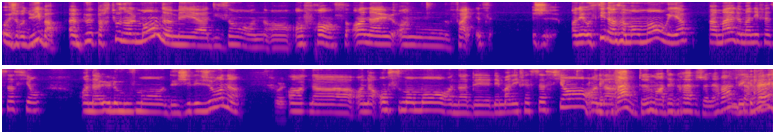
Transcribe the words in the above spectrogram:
aujourd'hui, bah, un peu partout dans le monde, mais euh, disons en, en, France, on, a eu, on, enfin, on est aussi dans un moment où il y a pas mal de manifestations. On a eu le mouvement des Gilets jaunes. On, a, on a en ce moment, on a des, des manifestations. On des a, grèves, deux mois de grève générale. Les grèves.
